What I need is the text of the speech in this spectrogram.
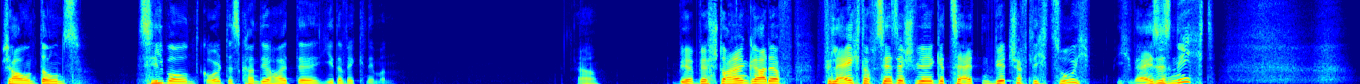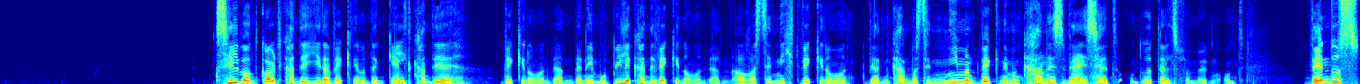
Schau unter uns. Silber und Gold, das kann dir heute jeder wegnehmen. Ja. Wir, wir steuern gerade auf, vielleicht auf sehr, sehr schwierige Zeiten wirtschaftlich zu. Ich, ich weiß es nicht. Silber und Gold kann dir jeder wegnehmen. Dein Geld kann dir weggenommen werden. Deine Immobilie kann dir weggenommen werden. Aber was dir nicht weggenommen werden kann, was dir niemand wegnehmen kann, ist Weisheit und Urteilsvermögen. Und wenn du es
